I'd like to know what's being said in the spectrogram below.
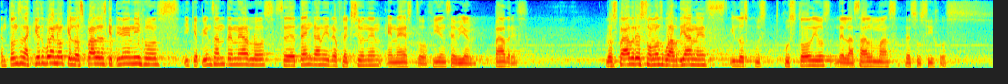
Entonces aquí es bueno que los padres que tienen hijos y que piensan tenerlos se detengan y reflexionen en esto. Fíjense bien, padres. Los padres son los guardianes y los custodios de las almas de sus hijos.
